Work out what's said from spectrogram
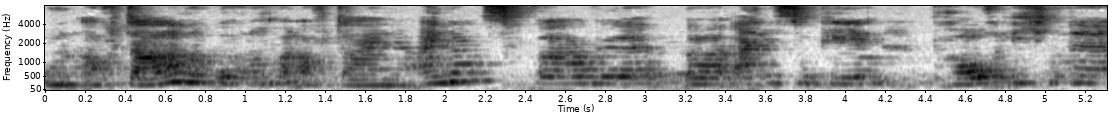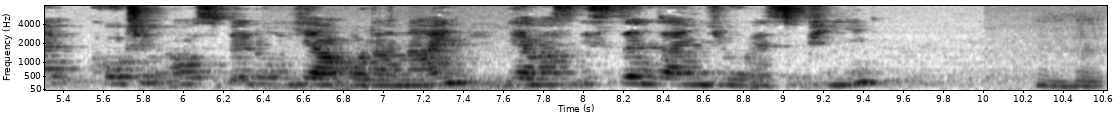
Und auch da, um nochmal auf deine Eingangsfrage äh, einzugehen, brauche ich eine Coaching-Ausbildung, ja oder nein? Ja, was ist denn dein USP? Mhm.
